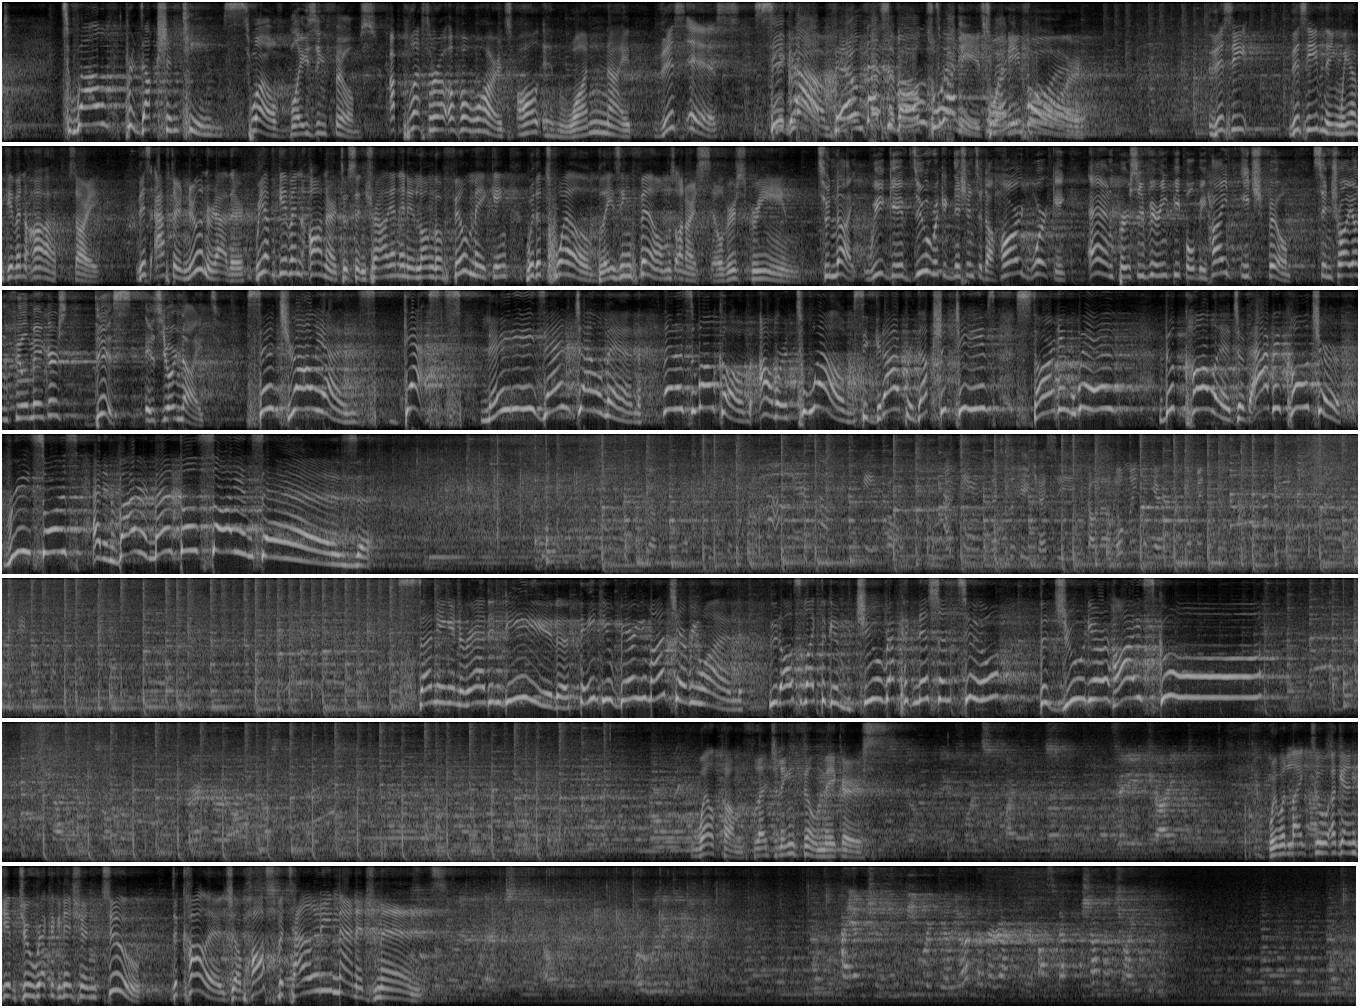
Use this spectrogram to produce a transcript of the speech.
12 production teams. 12 blazing films. A plethora of awards all in one night. This is SIGRAB Film Festival 2024. This e- this evening we have given uh, sorry. This afternoon, rather, we have given honor to Centralian and Ilonggo filmmaking with the 12 blazing films on our silver screen. Tonight, we give due recognition to the hard-working and persevering people behind each film. Centralian filmmakers, this is your night. Centralians, guests, ladies and gentlemen, let us welcome our 12 Sigrab production teams, starting with the College of Agriculture, Resource, and Environmental Sciences. Next to the HSC, Stunning in red indeed. Thank you very much, everyone. We'd also like to give due recognition to the junior high school. Welcome, fledgling filmmakers. We would like to again give due recognition to the College of Hospitality Management. I am Julian P. Wordilio, the Director of Special Joy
